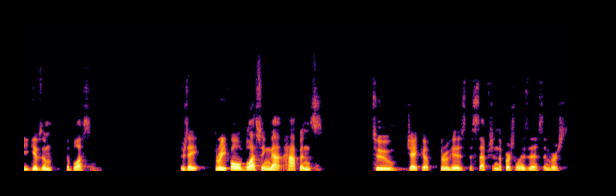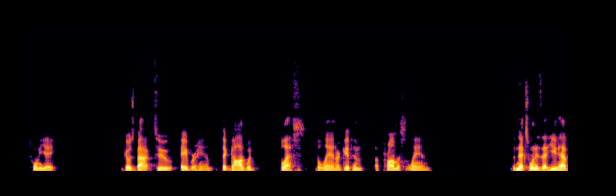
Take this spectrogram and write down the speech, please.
He gives him the blessing. There's a threefold blessing that happens to Jacob through his deception. The first one is this in verse 28. It goes back to Abraham that God would bless the land or give him a promised land. The next one is that he'd have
